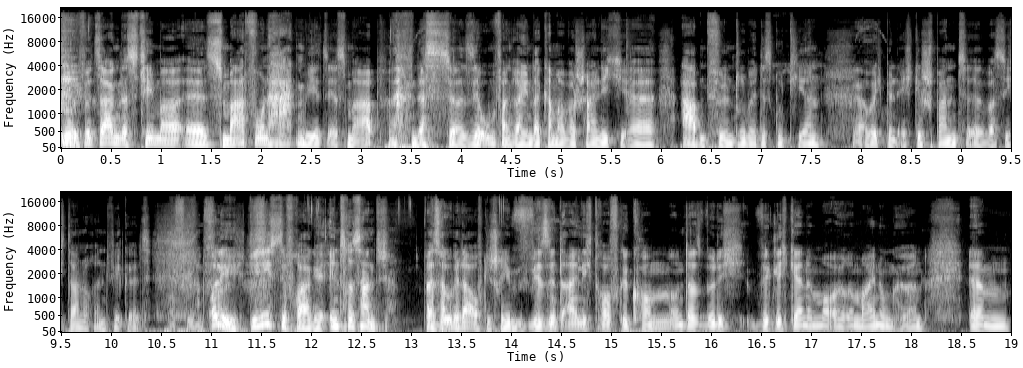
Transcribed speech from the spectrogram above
So, ich würde sagen, das Thema äh, Smartphone haken wir jetzt erstmal ab. Das ist ja sehr umfangreich und da kann man wahrscheinlich äh, abendfüllend drüber diskutieren. Ja. Aber ich bin echt gespannt, äh, was sich da noch entwickelt. Olli, die nächste Frage. Interessant. Was also, haben wir da aufgeschrieben? Wir sind eigentlich drauf gekommen und das würde ich wirklich gerne mal eure Meinung hören. Ähm,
